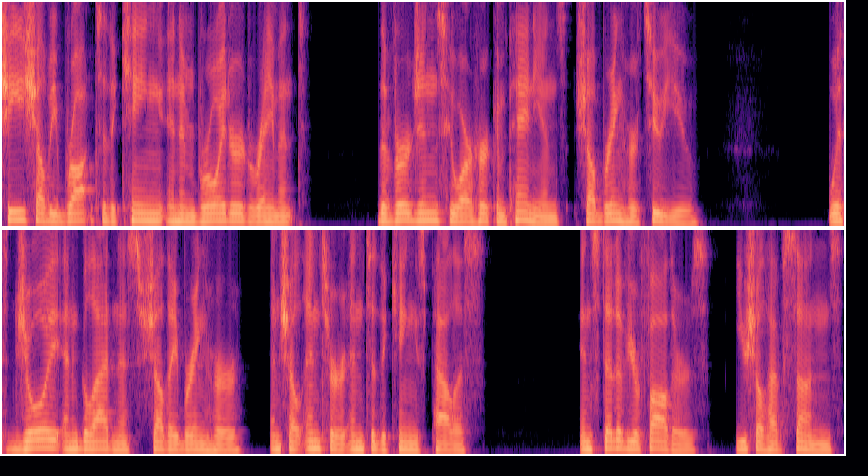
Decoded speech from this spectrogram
She shall be brought to the king in embroidered raiment. The virgins who are her companions shall bring her to you. With joy and gladness shall they bring her, and shall enter into the king's palace. Instead of your fathers, you shall have sons,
